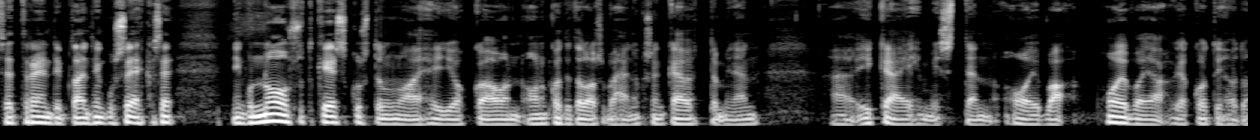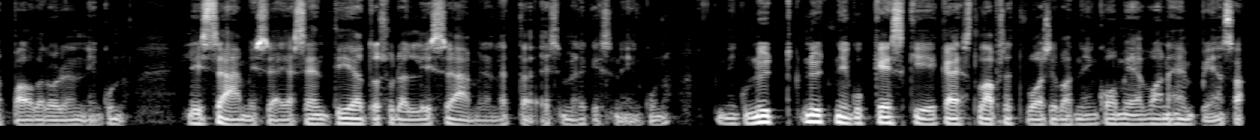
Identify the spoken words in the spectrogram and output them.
se trendi, tai niin kuin se ehkä se niin kuin noussut keskustelun aihe, joka on, on kotitalousvähennyksen käyttäminen – ikäihmisten hoiva, hoiva- ja, ja kotihoitopalveluiden niin kuin lisäämiseen ja sen tietoisuuden lisääminen, että esimerkiksi niin kuin, niin kuin nyt, nyt niin kuin keski-ikäiset lapset voisivat niin kuin omien vanhempiensa,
